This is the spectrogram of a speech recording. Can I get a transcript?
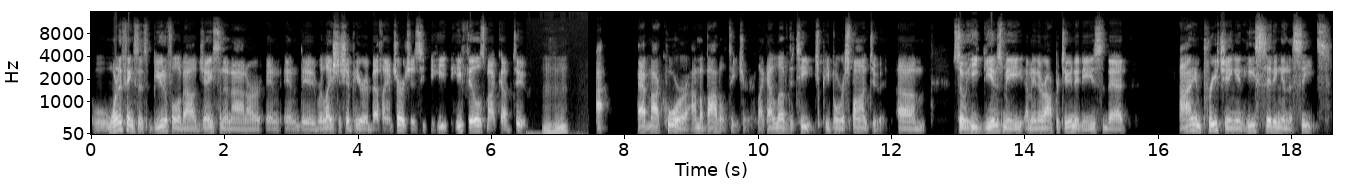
One of the things that's beautiful about jason and i and our and, and the relationship here at bethlehem church is he he fills my cup too. Mm-hmm. I, at my core i'm a bible teacher. Like i love to teach. People respond to it. Um, so he gives me i mean there are opportunities that i am preaching and he's sitting in the seats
